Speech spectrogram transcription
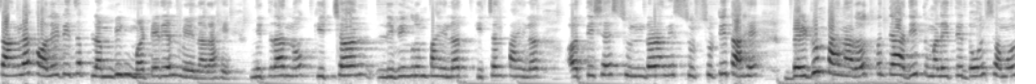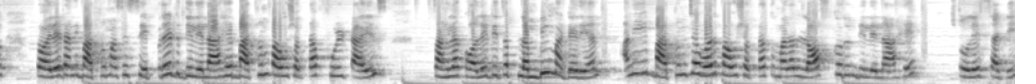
चांगल्या क्वालिटीचं प्लंबिंग मटेरियल मिळणार आहे. मित्रांनो किचन लिव्हिंग रूम पाहिलं किचन पाहिलं अतिशय सुंदर आणि सुटसुटीत आहे. बेडरूम पाहणार आहोत पण त्याआधी तुम्हाला इथे दोन समोर टॉयलेट आणि बाथरूम असे सेपरेट दिलेलं आहे. बाथरूम पाहू शकता फुल टाईल्स चांगल्या क्वालिटीचं प्लंबिंग मटेरियल आणि बाथरूमच्या वर पाहू शकता तुम्हाला लॉफ करून दिलेलं आहे. स्टोरेजसाठी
